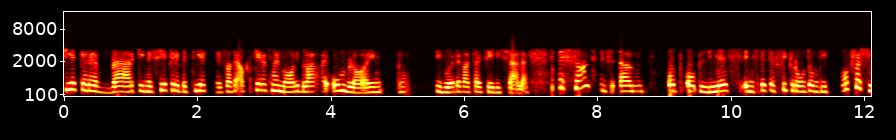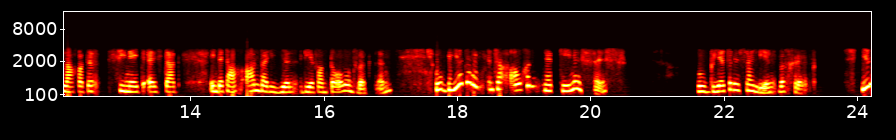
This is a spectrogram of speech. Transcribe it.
sekere werk en 'n sekere betekenis want elke keer as my ma die blaai omblaai en die woorde wat sy sê dieselfde. Interessant is ehm um, op op lees en spesifiek rondom die verslag wat ek sien het is dat en dit hang aan by die hele idee van taalontwikkeling. Hoe beter is in sy algemene kennis is, hoe beter is sy leesbegrip. Een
